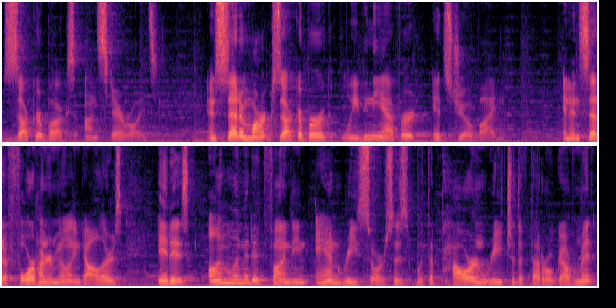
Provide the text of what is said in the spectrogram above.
Zuckerbucks on steroids. Instead of Mark Zuckerberg leading the effort, it's Joe Biden. And instead of $400 million, it is unlimited funding and resources with the power and reach of the federal government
